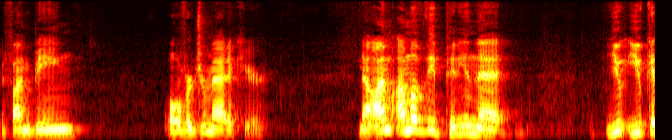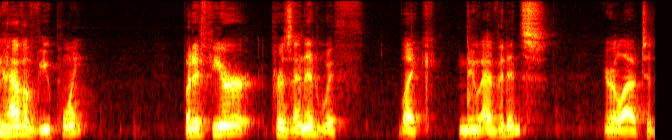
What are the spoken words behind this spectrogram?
if I'm being over dramatic here. Now, I'm I'm of the opinion that you you can have a viewpoint, but if you're presented with like new evidence, you're allowed to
